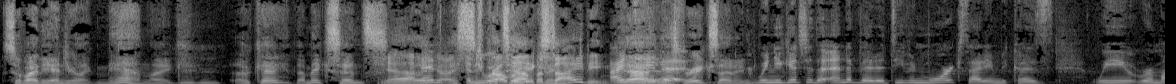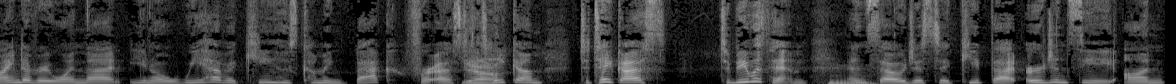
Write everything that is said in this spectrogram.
So by the end, you're like, man, like, mm-hmm. okay, that makes sense. Yeah. Like, And- I And see it's what's probably happening. exciting. I yeah, it's very exciting. when you get to the end of it, it's even more exciting because we remind everyone that you know we have a king who's coming back for us to Yeah. take him to take us to be with him. Hmm. And so just to keep that urgency on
